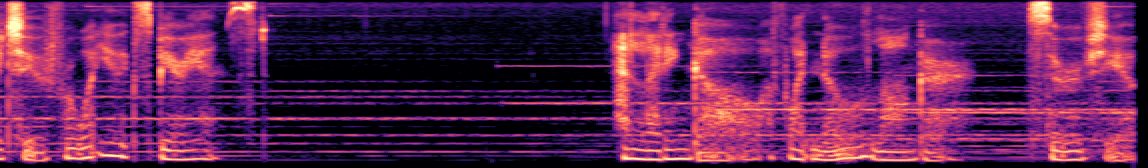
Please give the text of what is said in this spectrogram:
Gratitude for what you experienced and letting go of what no longer serves you.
